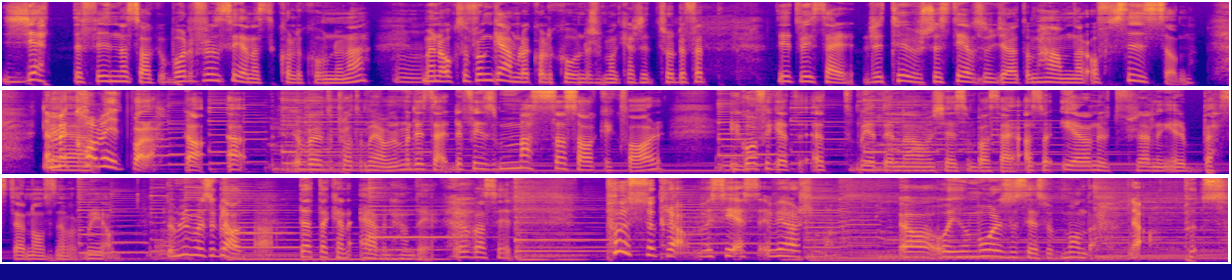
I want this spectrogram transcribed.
jättefina saker, både från de senaste kollektionerna Mm. men också från gamla kollektioner som man kanske inte trodde. För att det är ett visst så här, retursystem som gör att de hamnar off season. Nej men Eh, kom hit bara. Ja, ja, jag behöver inte prata mer om det, men det, är så här, det finns massa saker kvar. Igår fick jag ett, ett meddelande av en tjej som bara säger alltså er utförsäljning är det bästa jag någonsin har varit med om. Då blir man så glad. Detta kan även hända er. Jag vill bara säga det. Puss och kram, vi ses, vi hörs imorgon. Ja, och i humor så ses vi på måndag. Ja. Puss.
